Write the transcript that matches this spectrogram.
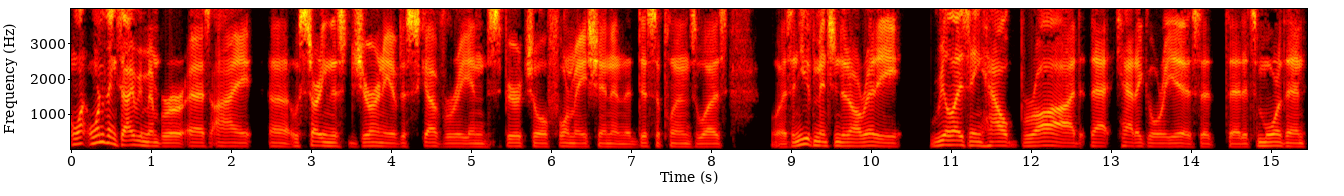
One, one of the things I remember as I uh, was starting this journey of discovery and spiritual formation and the disciplines was was, and you've mentioned it already, realizing how broad that category is, that, that it's more than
